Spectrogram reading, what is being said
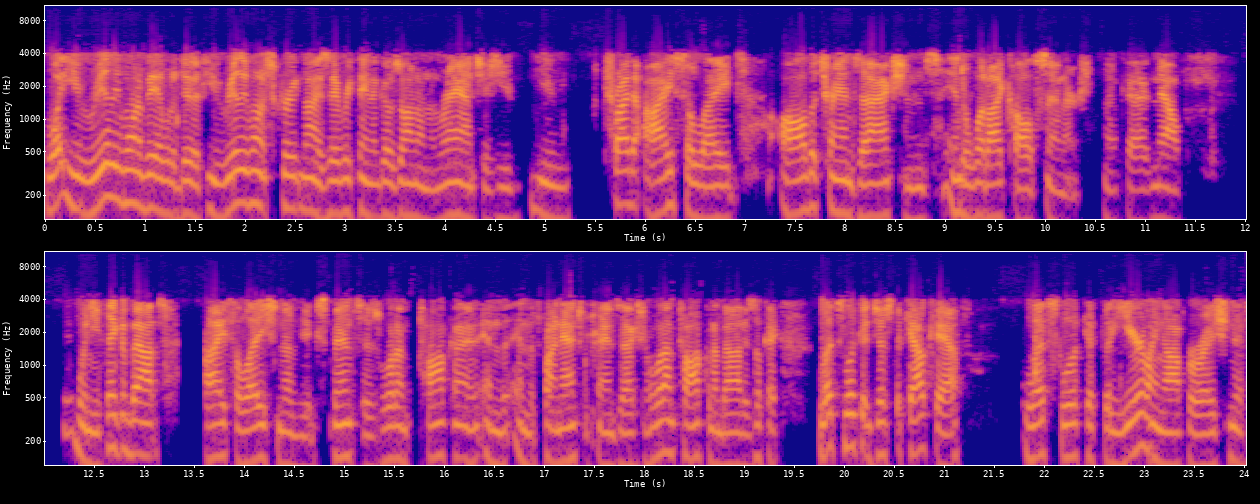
What you really want to be able to do, if you really want to scrutinize everything that goes on on the ranch, is you you try to isolate all the transactions into what I call centers. Okay. Now, when you think about isolation of the expenses, what I'm talking and the, and the financial transaction, what I'm talking about is okay. Let's look at just the cow calf let's look at the yearling operation. If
